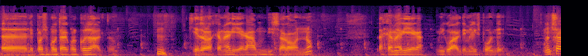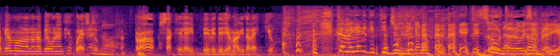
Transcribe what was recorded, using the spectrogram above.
Eh, le posso portare qualcos'altro? Mm. Chiedo alla cameriera un di Saronno. La cameriera mi guarda e mi risponde: Non ce l'abbiamo, non abbiamo neanche questo. Però sa che lei beve degli amari da vecchio. Camerieri che ti giudicano. Che ti insultano, mi Scusa. sembra Mi che...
